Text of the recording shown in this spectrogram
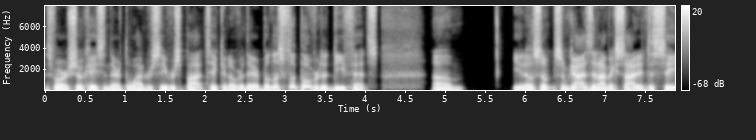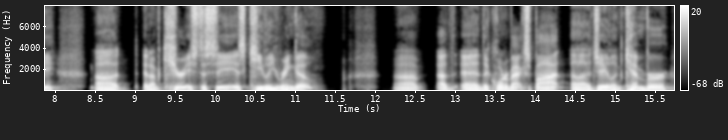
as far as showcasing there at the wide receiver spot, taking over there. But let's flip over to defense. Um, you know, some some guys that I'm excited to see uh, and I'm curious to see is Kelee Ringo. Uh, and the cornerback spot, uh, Jalen Kimber,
